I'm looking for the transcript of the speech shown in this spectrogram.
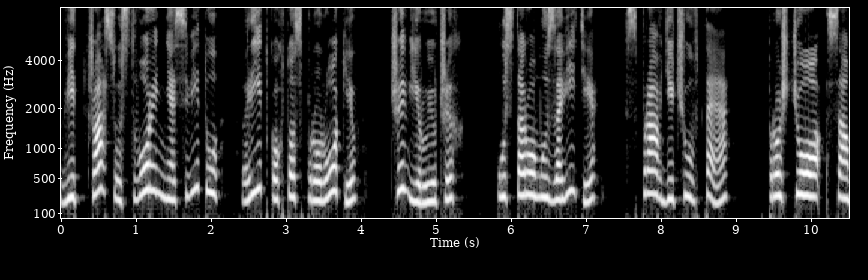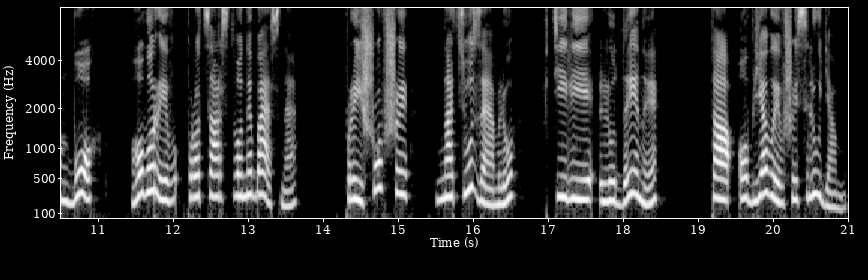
Від часу створення світу рідко хто з пророків чи віруючих у Старому Завіті справді чув те, про що сам Бог говорив про Царство Небесне, прийшовши на цю землю в тілі людини та об'явившись людям.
